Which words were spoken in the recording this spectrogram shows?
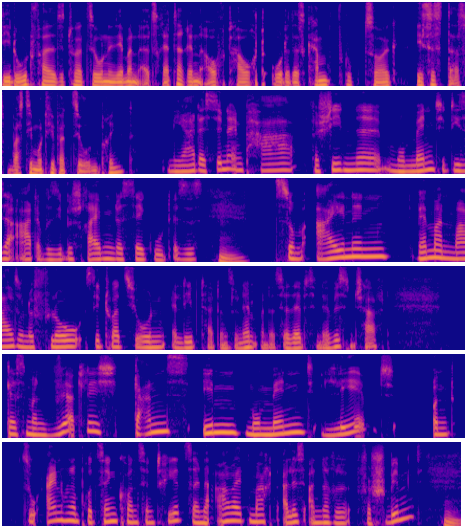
die Notfallsituation, in der man als Retterin auftaucht oder das Kampfflugzeug. Ist es das, was die Motivation bringt? Ja, das sind ein paar verschiedene Momente dieser Art, aber Sie beschreiben das sehr gut. Es ist hm. zum einen wenn man mal so eine Flow-Situation erlebt hat, und so nennt man das ja selbst in der Wissenschaft, dass man wirklich ganz im Moment lebt und zu 100 Prozent konzentriert seine Arbeit macht, alles andere verschwimmt, hm.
